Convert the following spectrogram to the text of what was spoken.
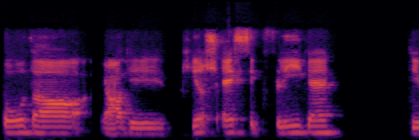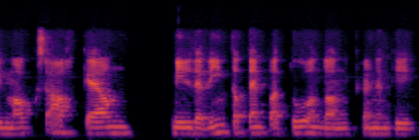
Oder ja, die Kirschessigfliege, die mag es auch gern. Milde Wintertemperaturen, dann können die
